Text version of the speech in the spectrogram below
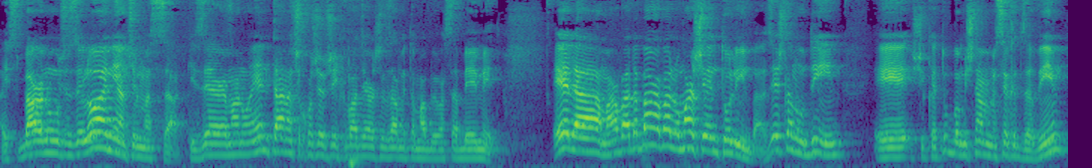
הסברנו שזה לא העניין של מסע, כי זה אמרנו אין טענה שחושב שכבת זרע של זב מטמא במסע באמת. אלא אמר עבד אבר רבא לומר שאין תולין בה. אז יש לנו דין אה, שכתוב במשנה במסכת זבים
